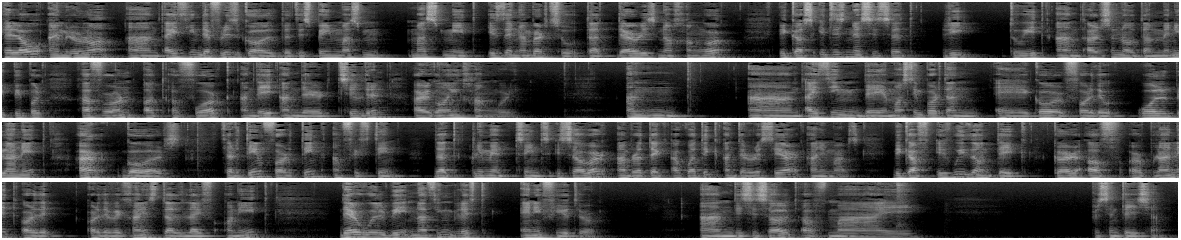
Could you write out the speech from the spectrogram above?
Hello, I'm Bruno, and I think the first goal that Spain must, must meet is the number two that there is no hunger because it is necessary to eat, and also know that many people have run out of work and they and their children are going hungry. And and I think the most important uh, goal for the whole planet are goals 13, 14, and 15 that climate change is over and protect aquatic and terrestrial animals. Because if we don't take care of our planet or the or the behinds that live on it, there will be nothing left any future. And this is all of my presentation.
